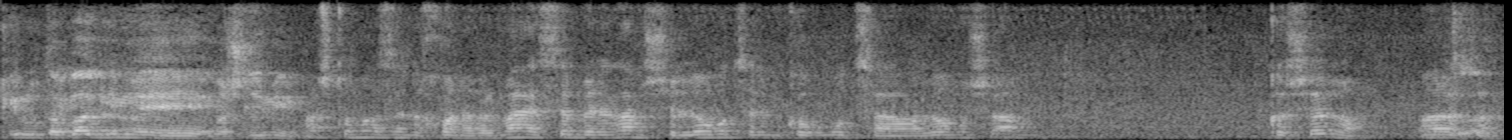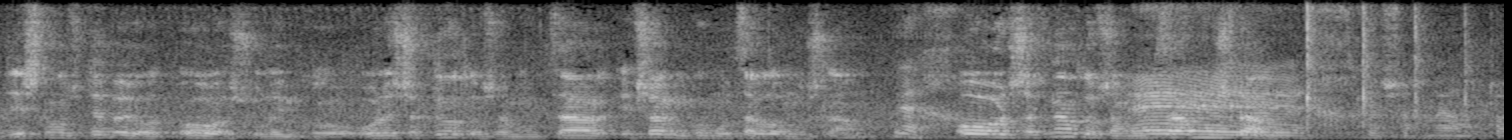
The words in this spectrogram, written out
כאילו את הבאגים אה, משלימים. מה שאתה אומר זה נכון, אבל מה יעשה בן אדם שלא רוצה למכור מוצר לא מושלם? קשה לו, מה אז לעשות? יש לנו שתי ברירות, או שהוא לא ימכור, או לשכנע אותו שהמוצר, אפשר למכור מוצר לא מושלם, איך? או לשכנע אותו שהמוצר מושלם. איך לשכנע אותו?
